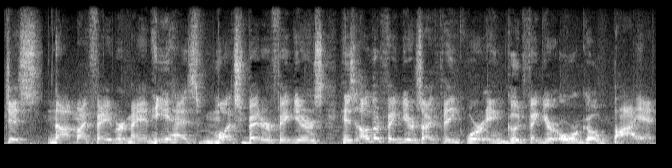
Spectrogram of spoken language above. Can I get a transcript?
just not my favorite, man. He has much better figures. His other figures, I think, were in good figure or go buy it.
